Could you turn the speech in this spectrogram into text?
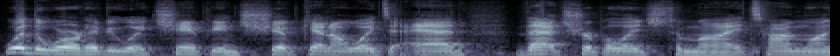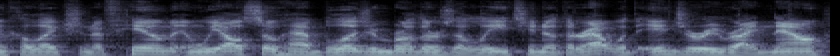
with the World Heavyweight Championship. Cannot wait to add that Triple H to my timeline collection of him. And we also have Bludgeon Brothers Elites. You know, they're out with injury right now,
